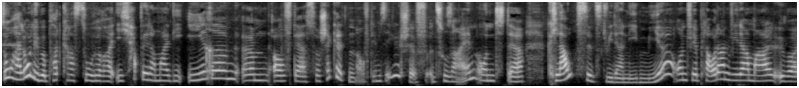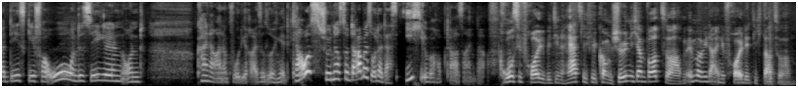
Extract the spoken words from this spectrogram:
So, hallo liebe Podcast-Zuhörer. Ich habe wieder mal die Ehre, ähm, auf der Sir Shackleton, auf dem Segelschiff zu sein. Und der Klaus sitzt wieder neben mir und wir plaudern wieder mal über DSGVO und das Segeln und keine Ahnung, wo die Reise so hingeht. Klaus, schön, dass du da bist oder dass ich überhaupt da sein darf. Große Freude, Bettina. Herzlich willkommen. Schön, dich an Bord zu haben. Immer wieder eine Freude, dich da zu haben.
